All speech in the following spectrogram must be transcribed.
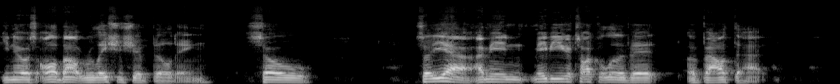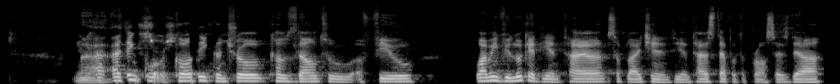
you know, it's all about relationship building. So so yeah, I mean, maybe you could talk a little bit about that. You know, I, I think quality control comes down to a few. Well, I mean, if you look at the entire supply chain and the entire step of the process, there are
